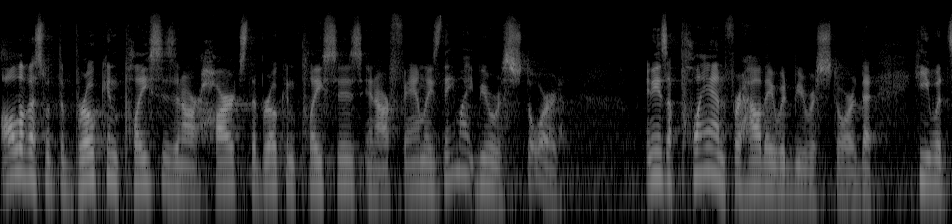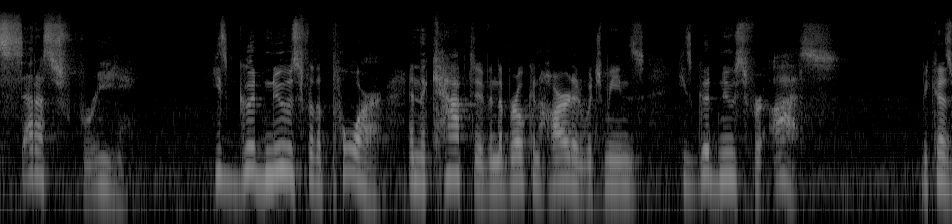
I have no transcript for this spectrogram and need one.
all of us with the broken places in our hearts, the broken places in our families, they might be restored. And He has a plan for how they would be restored, that He would set us free. He's good news for the poor and the captive and the brokenhearted, which means He's good news for us because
